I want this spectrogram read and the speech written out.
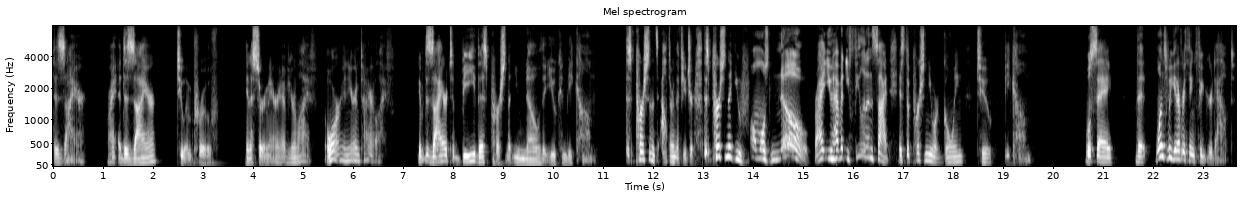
desire, right? A desire to improve in a certain area of your life or in your entire life. You have a desire to be this person that you know that you can become. This person that's out there in the future, this person that you almost know, right? You have it, you feel it inside, It's the person you are going to become. We'll say that once we get everything figured out,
